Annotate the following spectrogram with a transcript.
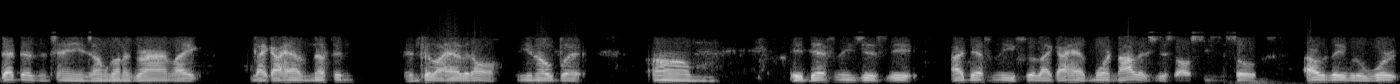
that doesn't change. I'm gonna grind like like I have nothing until I have it all. You know, but um, it definitely just it. I definitely feel like I have more knowledge this off season, so I was able to work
